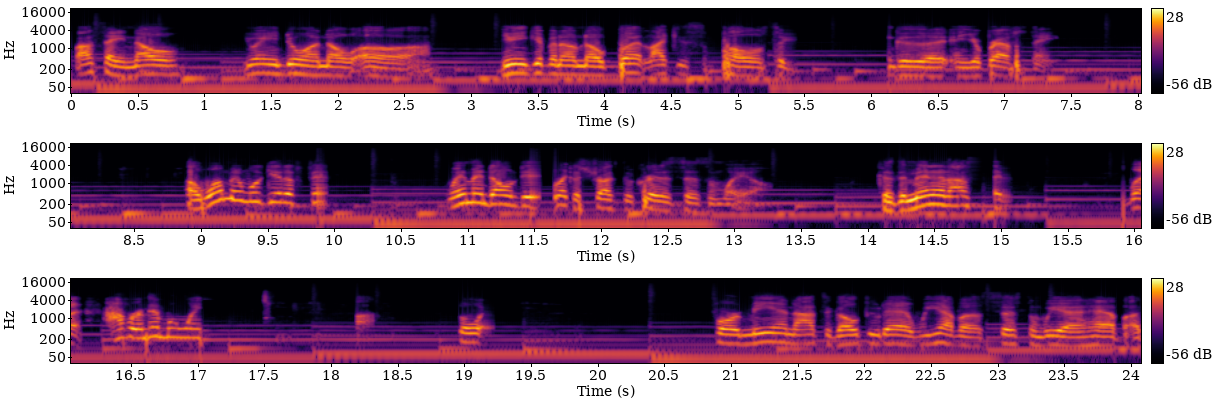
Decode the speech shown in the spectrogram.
If I say no, you ain't doing no uh you ain't giving them no butt like you're supposed to good and your breath stink. A woman will get offended. Women don't deal with constructive criticism well. Cause the minute I said but I remember when so for men not to go through that, we have a system we have a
